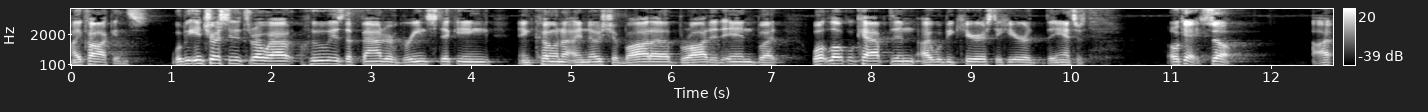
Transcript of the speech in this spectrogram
Mike Hawkins. Would be interesting to throw out who is the founder of Green Sticking in Kona. I know Shibata brought it in, but what local captain? I would be curious to hear the answers. Okay, so I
